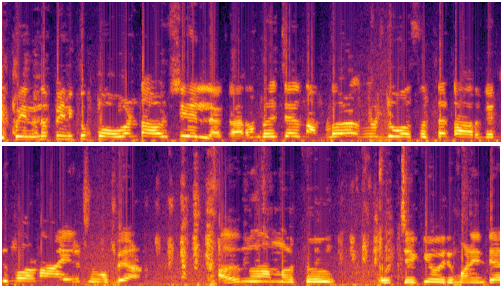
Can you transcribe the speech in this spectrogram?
ഇപ്പൊ ഇന്നിപ്പോ എനിക്ക് പോവേണ്ട ആവശ്യമില്ല. കാരണം എന്താ വെച്ചാൽ നമ്മൾ ഒരു ദിവസത്തെ ടാർഗറ്റ് എന്ന് പറഞ്ഞാൽ ആയിരം രൂപയാണ്. അതൊന്ന് നമ്മൾക്ക് ഉച്ചയ്ക്ക് ഒരു മണിന്റെ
